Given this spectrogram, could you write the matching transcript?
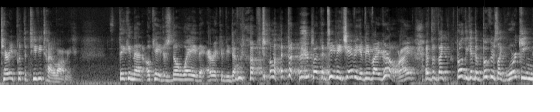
Terry put the TV title on me thinking that okay, there's no way that Eric could be dumb enough to let the let the TV champion be my girl, right? And the, like, bro, to get the bookers like working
